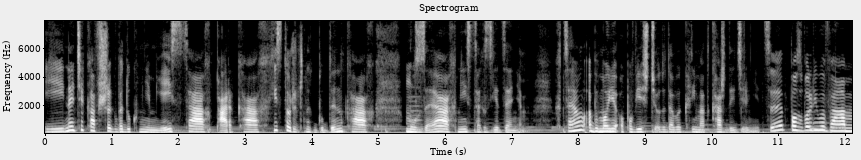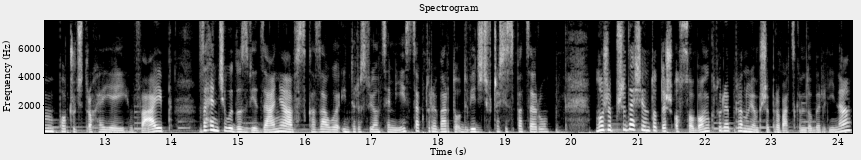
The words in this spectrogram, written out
i najciekawszych według mnie miejscach, parkach, historycznych budynkach, muzeach, miejscach z jedzeniem. Chcę, aby moje opowieści oddały klimat każdej dzielnicy, pozwoliły Wam poczuć trochę jej vibe, zachęciły do zwiedzania, wskazały interesujące miejsca, które warto odwiedzić w czasie spaceru. Może przyda się to też osobom, które planują przeprowadzkę do Berlina.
